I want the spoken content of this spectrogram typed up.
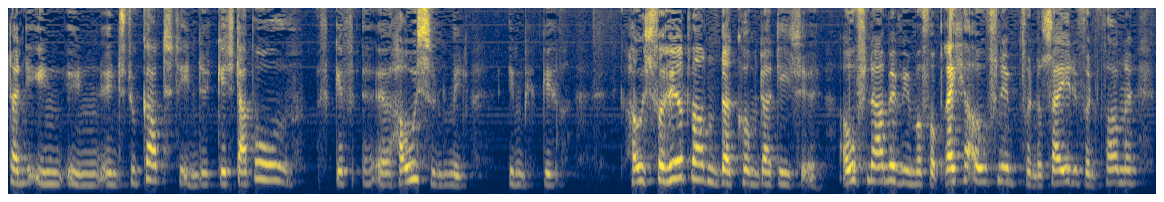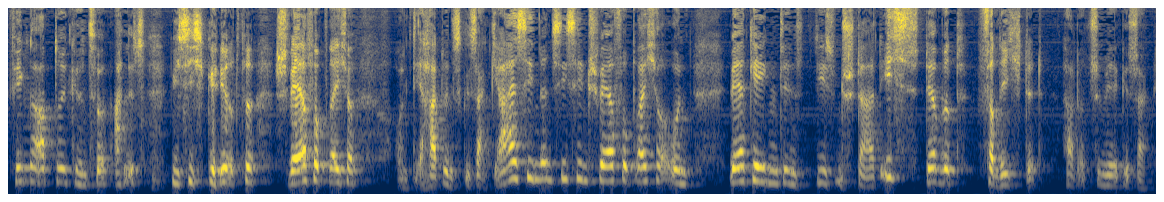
Dann in, in, in Stuttgart in das Gestapo-Haus und mit, im Haus verhört worden. Da kommt da diese Aufnahme, wie man Verbrecher aufnimmt, von der Seite, von vorne, Fingerabdrücke und so, alles, wie sich gehört für Schwerverbrecher. Und er hat uns gesagt, ja, Sie sind Schwerverbrecher und wer gegen den, diesen Staat ist, der wird vernichtet, hat er zu mir gesagt.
